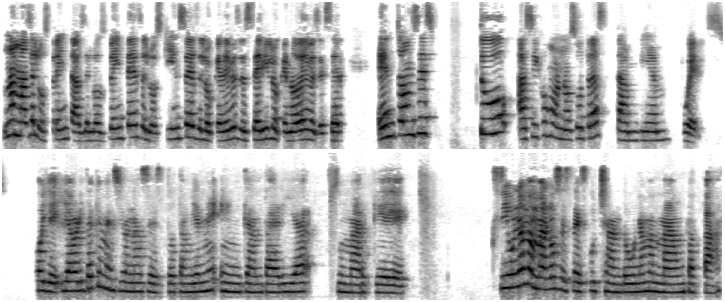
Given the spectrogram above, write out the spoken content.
no más de los 30, de los 20, de los 15, de lo que debes de ser y lo que no debes de ser. Entonces, tú, así como nosotras, también puedes. Oye, y ahorita que mencionas esto, también me encantaría sumar que si una mamá nos está escuchando, una mamá, un papá,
